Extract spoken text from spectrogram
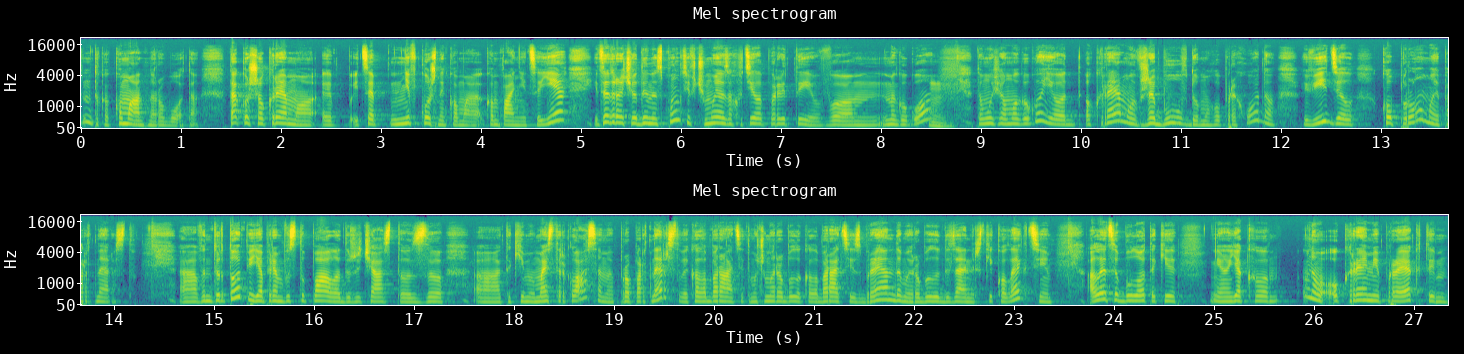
ну, така командна робота. Також окремо, і це не в кожній компанії це є. І це, до речі, один із пунктів, чому я захотіла перейти в Мегого, тому що в Мегого є окремо вже був до мого приходу відділ копромо і партнерств. В інтертопі я прям виступала дуже часто з а, такими майстер-класами про партнерство і колаборації, тому що ми робили колаборації з брендами, робили дизайнерські колекції, але це було такі е, як ну, окремі проекти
